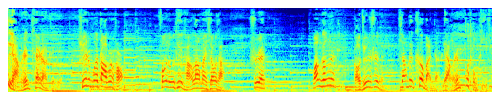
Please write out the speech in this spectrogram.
两个人天壤之别。徐志摩大文豪，风流倜傥、浪漫潇洒，诗人；王庚呢，搞军事的。相对刻板点，两个人不投脾气，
